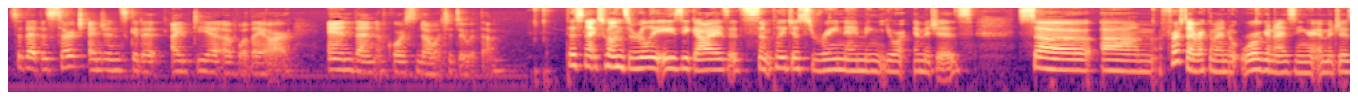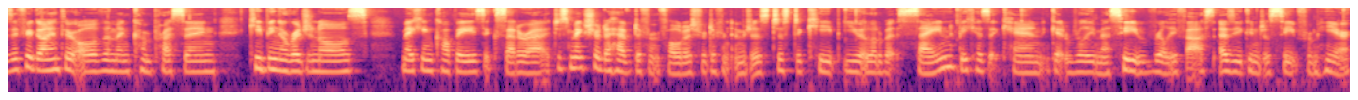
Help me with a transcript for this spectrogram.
so that the search engines get an idea of what they are and then of course know what to do with them. This next one's really easy, guys. It's simply just renaming your images. So, um, first, I recommend organizing your images. If you're going through all of them and compressing, keeping originals, making copies, etc., just make sure to have different folders for different images just to keep you a little bit sane because it can get really messy really fast. As you can just see from here,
